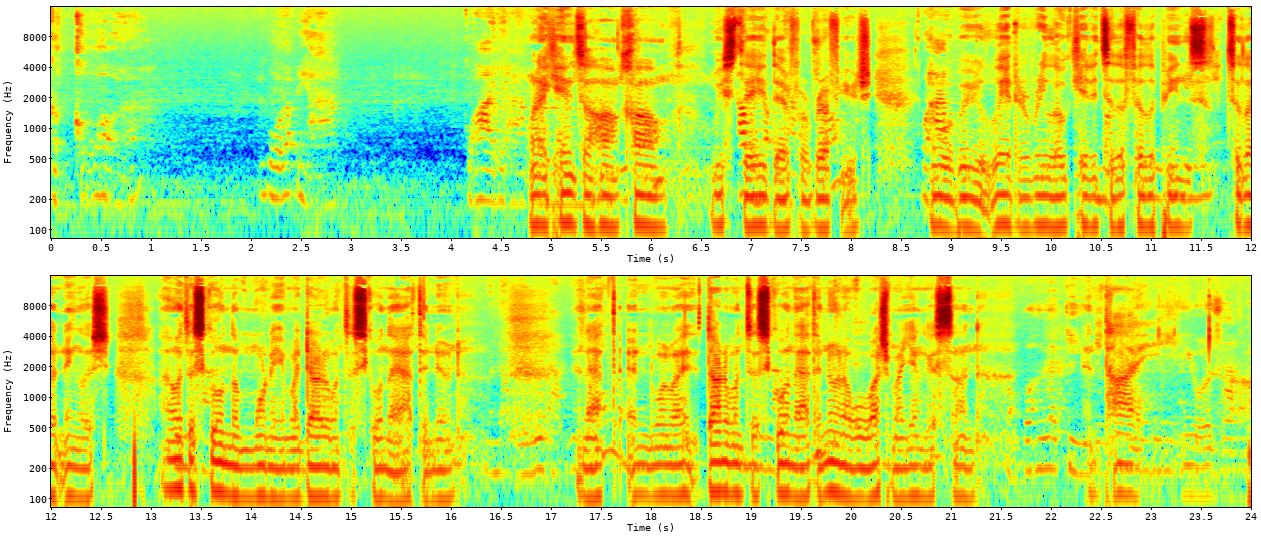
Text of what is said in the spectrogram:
cực khổ họ nữa cái cô bắt đi hạt hai đi When I came to Hong Kong, we stayed there for refuge, and we later relocated to the Philippines to learn English. I went to school in the morning, and my daughter went to school in the afternoon. And, after, and when my daughter went to school in the afternoon, I would watch my youngest son. And Ty, he was uh,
